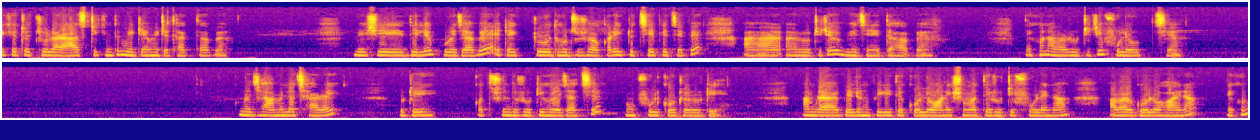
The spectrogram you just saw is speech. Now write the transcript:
এক্ষেত্রে চুলার আঁচটি কিন্তু মিডিয়াম হিটে থাকতে হবে। বেশি দিলে পুড়ে যাবে, এটা একটু ধৈর্য সহকারে একটু চেপে চেপে আর রুটিটা ভেজে নিতে হবে। দেখুন আমার রুটিটি ফুলে উঠছে। কোনো ঝামেলা ছাড়াই রুটি, কত সুন্দর রুটি হয়ে যাচ্ছে এবং ফুল রুটি। আমরা বেলুন পিড়িতে করলে অনেক সময়তে রুটি ফুলে না, আবার গোলো হয় না। দেখুন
